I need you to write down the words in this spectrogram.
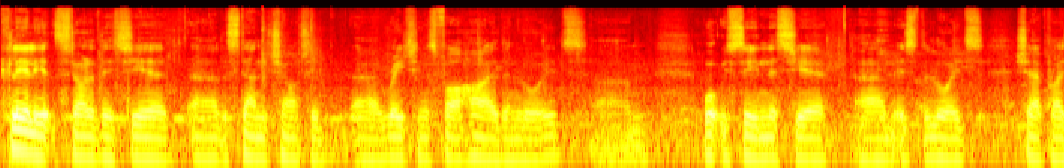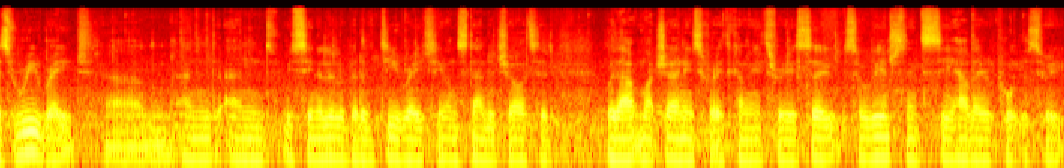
clearly at the start of this year, uh, the Standard Chartered uh, rating is far higher than Lloyds. Um, what we've seen this year um, is the Lloyds share price re-rate um, and, and we've seen a little bit of derating on Standard Chartered without much earnings growth coming through. So, so it'll be interesting to see how they report this week.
